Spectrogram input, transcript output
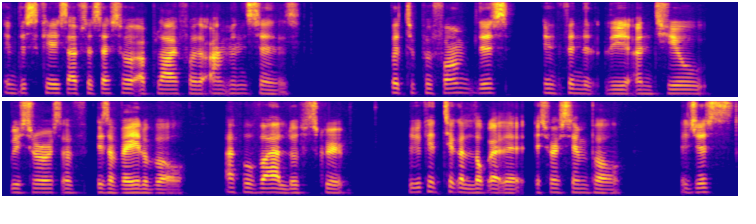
In this case, I've successfully applied for the ARM instance. But to perform this infinitely until resource of, is available, I provide a loop script. You can take a look at it. It's very simple. It's just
